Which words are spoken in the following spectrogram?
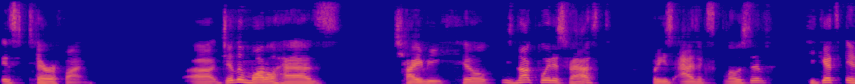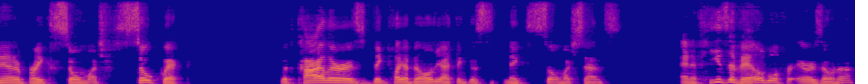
is terrifying. Uh, Jaylen Waddle has Tyreek Hill. He's not quite as fast, but he's as explosive he gets in and out of breaks so much, so quick. With Kyler's big playability, I think this makes so much sense. And if he's available for Arizona,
